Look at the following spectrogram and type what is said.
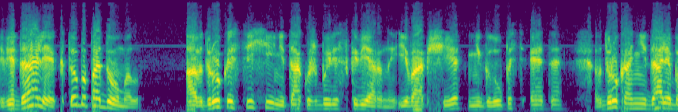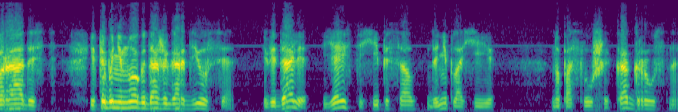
Видали, кто бы подумал? А вдруг и стихи не так уж были скверны, и вообще не глупость это? Вдруг они дали бы радость, и ты бы немного даже гордился. Видали, я и стихи писал, да неплохие. Но послушай, как грустно.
